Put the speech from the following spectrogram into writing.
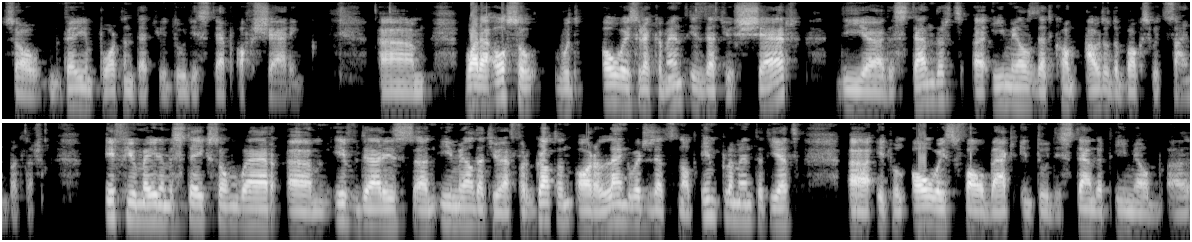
So very important that you do this step of sharing. Um, what I also would always recommend is that you share the, uh, the standard uh, emails that come out of the box with SignButler if you made a mistake somewhere, um, if there is an email that you have forgotten or a language that's not implemented yet, uh, it will always fall back into the standard email uh,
